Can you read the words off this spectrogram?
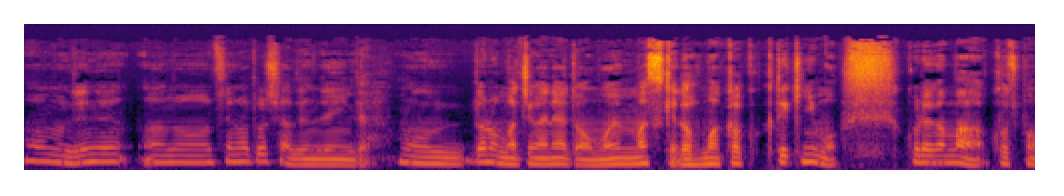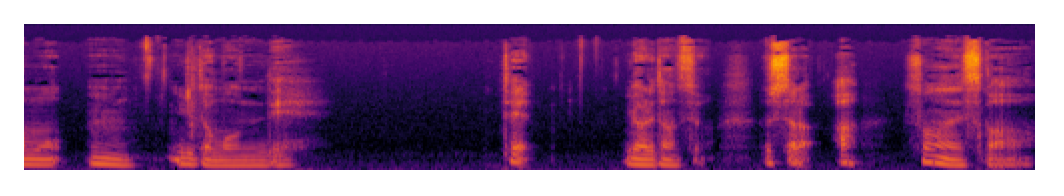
う、あもう全然、あの、性能としては全然いいんで、もう、どの間違いないとは思いますけど、まあ、価格的にも、これがまあ、コスパも、うん、いいと思うんで、って言われたんですよ。そしたら、あ、そうなんですか。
